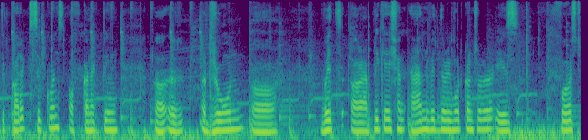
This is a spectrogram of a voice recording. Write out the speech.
The correct sequence of connecting uh, a, a, drone uh, with our application and with the remote controller is first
